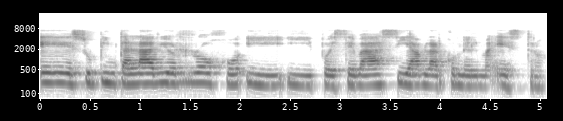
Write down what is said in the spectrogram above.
eh, su pintalabio rojo y, pues se va así a hablar con el maestro.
